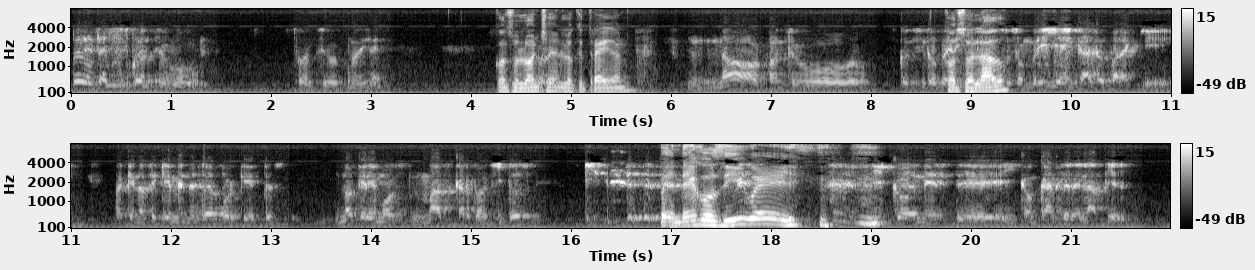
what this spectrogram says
pueden salir con su con su ¿cómo dice? con su lonche, lo que traigan. No, con su con su, sombrerito, ¿Con su sombrilla en casa para que para que no se quemen del sol porque pues no queremos más cartoncitos Pendejos, sí, güey. y con este y con cáncer en la piel. Porque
